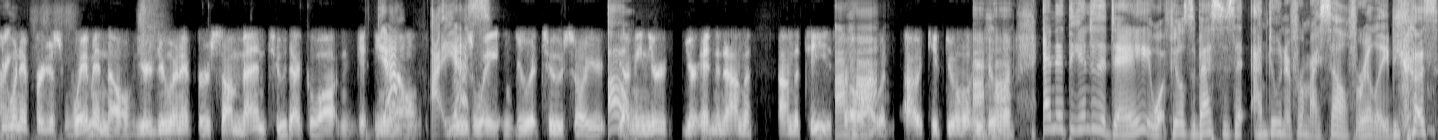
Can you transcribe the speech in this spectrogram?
doing it for just women, though. You're doing it for some men too that go out and get you Yeah, know I- yes. lose weight and do it too. So you, Oh. I mean, you're you're hitting it on the on the tee. So Uh-huh. I would I would keep doing what you're Uh-huh. doing. And at the end of the day, what feels the best is that I'm doing it for myself, really, because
